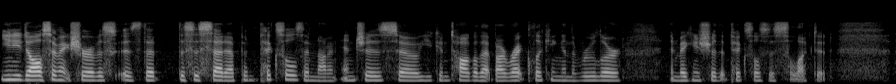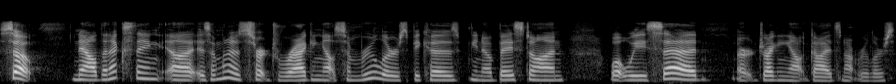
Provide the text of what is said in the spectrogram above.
you need to also make sure of is, is, that this is set up in pixels and not in inches, so you can toggle that by right-clicking in the ruler and making sure that pixels is selected. So now the next thing uh, is I'm going to start dragging out some rulers because, you know, based on what we said, or dragging out guides, not rulers,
